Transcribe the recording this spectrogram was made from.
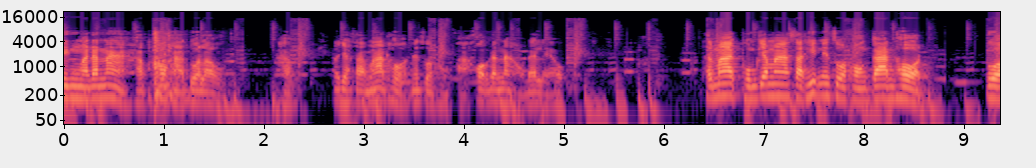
ดึงมาด้านหน้าครับเข้าหาตัวเราครับ เราจะสามารถถอดในส่วนของฝาครอบด้านหน้าออกได้แล้วถัดมาผมจะมาสาธิตในส่วนของการถอดตัว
